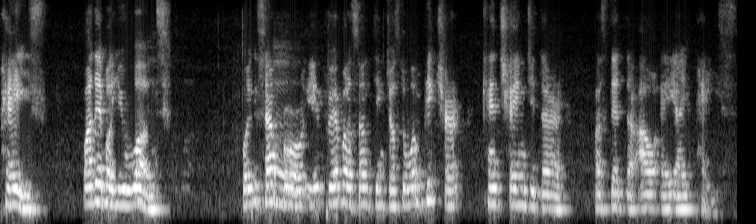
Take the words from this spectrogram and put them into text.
pace, whatever you want. For example, if you have something, just one picture, can change the what's that the, our AI pace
